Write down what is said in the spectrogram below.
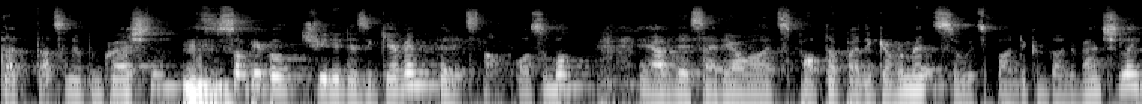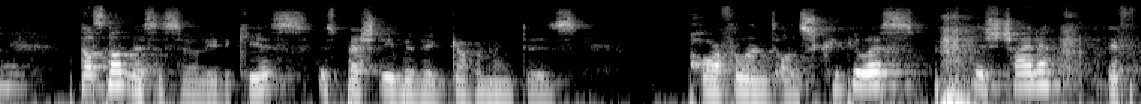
that that's an open question. Mm. Some people treat it as a given that it's not possible. They have this idea, well, it's propped up by the government, so it's bound to come down eventually. But that's not necessarily the case, especially with the government as powerful and unscrupulous as China. If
